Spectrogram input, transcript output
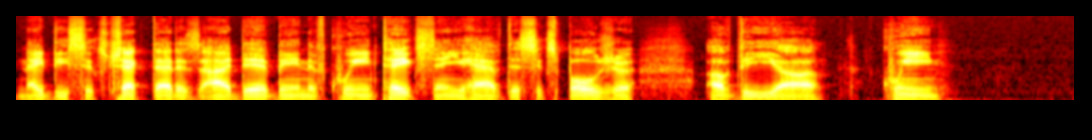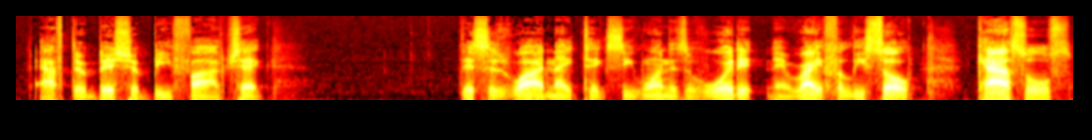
knight d6 check. That is the idea being if queen takes, then you have this exposure of the uh, queen after bishop b5 check. This is why knight takes c1 is avoided, and rightfully so. Castles,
